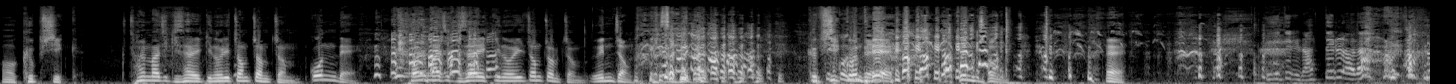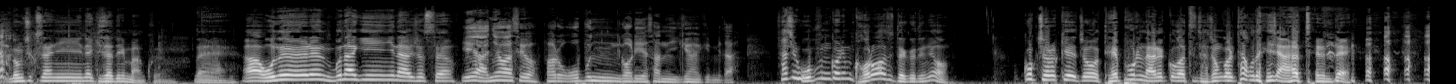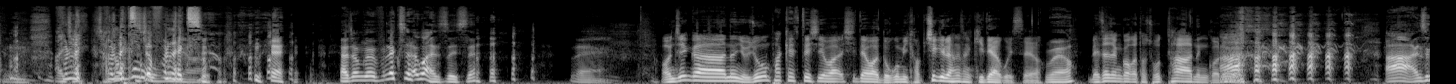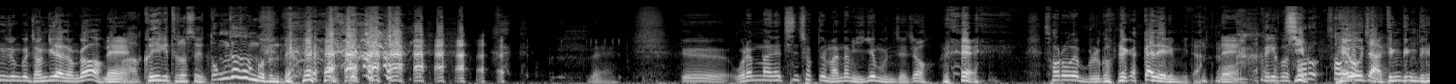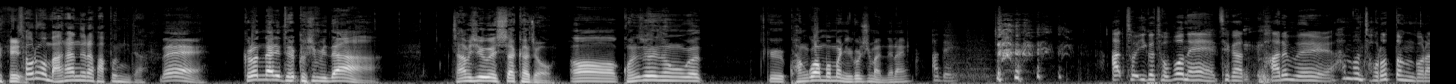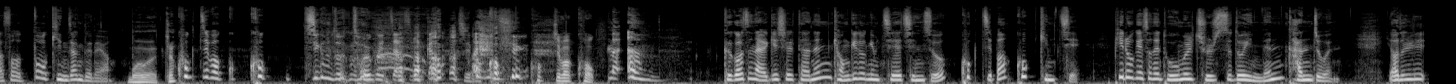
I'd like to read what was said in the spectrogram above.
어, 급식. 설맞이 기사 읽기 놀이 점점점. 꼰대. 설맞이 기사 읽기 놀이 점점점. 은정. 급식 꼰대. 은정. 네. 그들이 라떼를 알아. 농축산인의 기사들이 많고요. 네. 아, 오늘은 문학인이 나오셨어요. 예, 안녕하세요. 바로 5분 거리에 사는 이경혁입니다. 사실 5분 거리면 걸어와도 되거든요. 꼭 저렇게 저 대포를 나를 것 같은 자전거를 타고 다니지 않아도 되는데. 아니, 플렉, 자- flex죠, flex. 네. 자전거에 flex라고 안 써 있어요? 네. 언젠가는 요즘은 팟캐스트 시대와, 시대와 녹음이 겹치기를 항상 기대하고 있어요. 왜요? 내 자전거가 더 좋다는 거를. 아, 안승준 군 전기 자전거? 네. 아, 그 얘기 들었어요. 똥 자전거던데. 네. 그, 오랜만에 친척들 만나면 이게 문제죠. 네. 서로의 물건을 깎아내립니다. 네. 그리고 집, 서로, 서로, 배우자 네. 등등등을. 서로 말하느라 바쁩니다. 네. 그런 날이 될 것입니다. 잠시 후에 시작하죠. 어, 권소혜 성우가 그 광고 한 번만 읽어주시면 안 되나요? 아 네. 아 저 이거 저번에 제가 발음을 한 번 절었던 거라서 또 긴장되네요. 뭐였죠? 콕 집어 콕, 콕 지금도 절고 있지 않습니까? 콕 집어 콕. 콕 집어 콕. 그것은 알기 싫다는 경기도 김치의 진수 콕 집어 콕 김치. 피로 개선에 도움을 줄 수도 있는 간 좋은 열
